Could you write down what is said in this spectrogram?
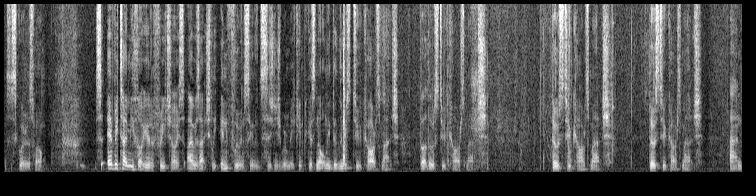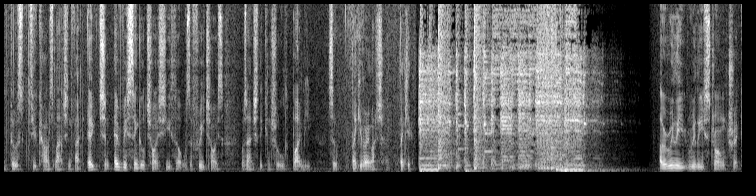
It's a square as well. So every time you thought you had a free choice, I was actually influencing the decisions you were making because not only do those two cards match, but those two cards match. Those two cards match. Those two cards match. And those two cards match. In fact, each and every single choice you thought was a free choice was actually controlled by me. So thank you very much. Thank you. A really, really strong trick,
